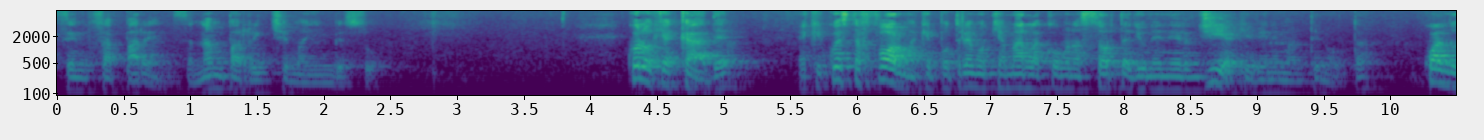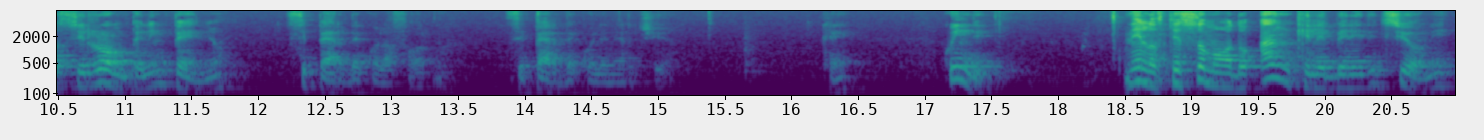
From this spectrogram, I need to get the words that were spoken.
senza apparenza, non parricce ma invesu. Quello che accade è che questa forma, che potremmo chiamarla come una sorta di un'energia che viene mantenuta, quando si rompe l'impegno, si perde quella forma, si perde quell'energia. Okay? Quindi, nello stesso modo, anche le benedizioni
